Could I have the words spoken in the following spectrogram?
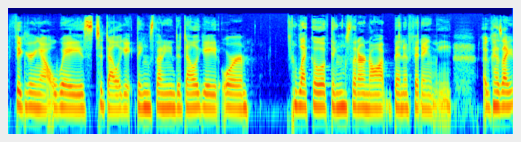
figuring out ways to delegate things that I need to delegate or let go of things that are not benefiting me. Because I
